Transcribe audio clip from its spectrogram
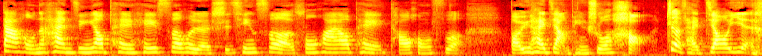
大红的汗巾要配黑色或者石青色，松花要配桃红色。宝玉还讲评说好，这才娇艳。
